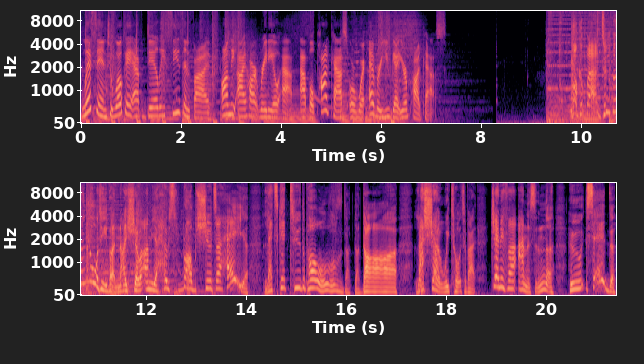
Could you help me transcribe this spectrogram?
Listen to Woke AF Daily Season 5 on the iHeartRadio app, Apple Podcasts, or wherever you get your podcasts. Welcome back to the Naughty But Nice Show. I'm your host, Rob Shuter. Hey, let's get to the polls. Da da da. Last show, we talked about Jennifer Aniston, who said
